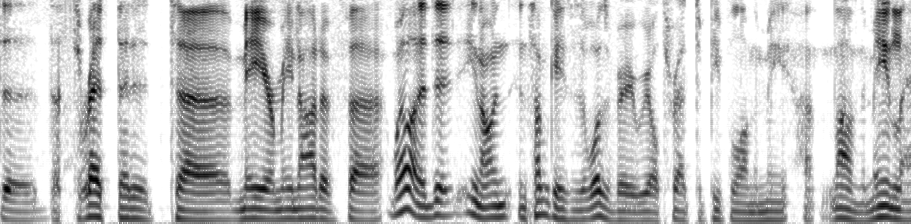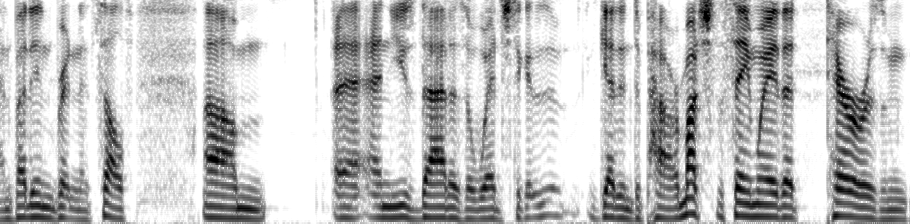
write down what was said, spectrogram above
the, the threat that it uh, may or may not have. Uh, well, it, you know, in, in some cases, it was a very real threat to people on the main, uh, not on the mainland, but in Britain itself. Um, and use that as a wedge to get, get into power, much the same way that terrorism,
